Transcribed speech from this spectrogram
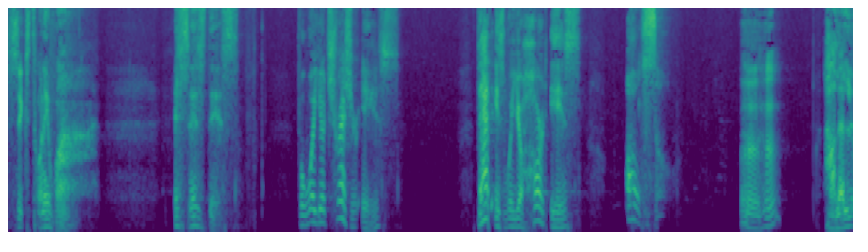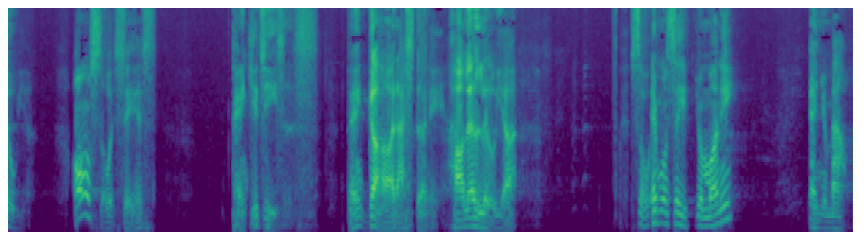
621. It says this For where your treasure is, that is where your heart is also. Mm-hmm. Hallelujah. Also, it says, Thank you, Jesus. Thank God I study. Hallelujah. So, everyone say, Your money and your mouth.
